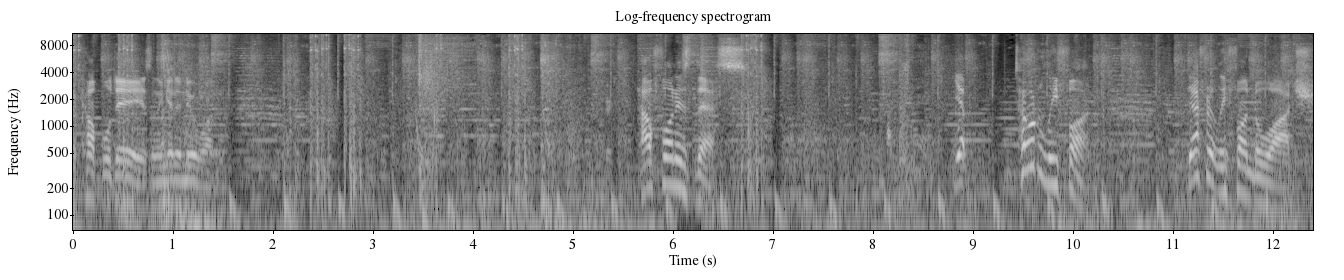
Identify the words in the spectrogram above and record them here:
a couple days and then get a new one. How fun is this? Yep, totally fun. Definitely fun to watch.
